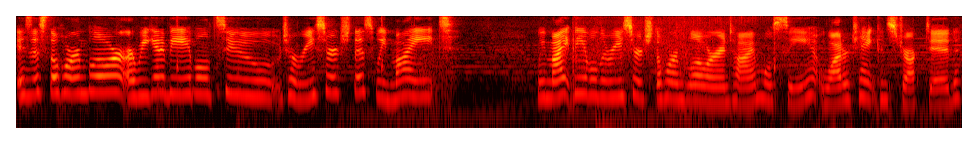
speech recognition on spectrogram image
Is this the hornblower? Are we going to be able to to research this? We might. We might be able to research the hornblower in time. We'll see. Water tank constructed.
